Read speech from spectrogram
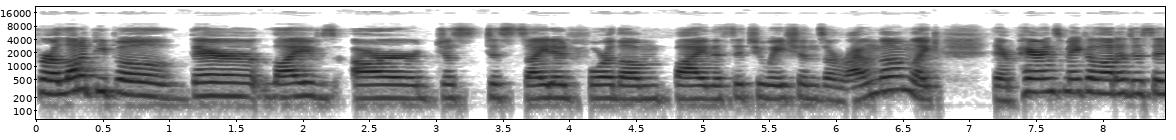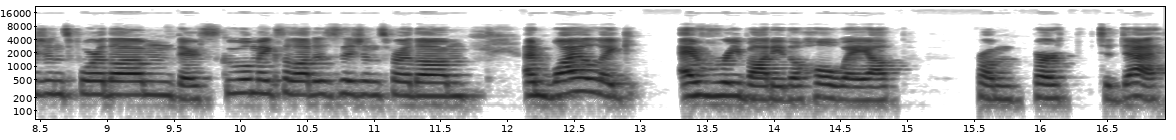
for a lot of people their lives are just decided for them by the situations around them. Like their parents make a lot of decisions for them their school makes a lot of decisions for them and while like everybody the whole way up from birth to death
